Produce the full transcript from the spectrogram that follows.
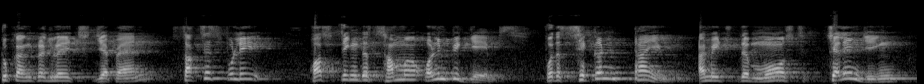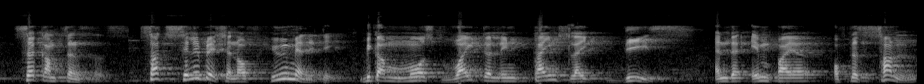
to congratulate Japan successfully hosting the Summer Olympic Games for the second time amidst the most challenging circumstances. Such celebration of humanity become most vital in times like these, and the empire of the sun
